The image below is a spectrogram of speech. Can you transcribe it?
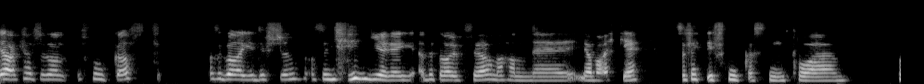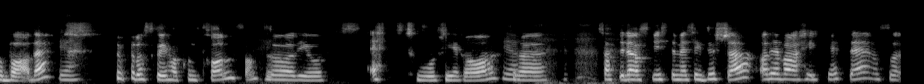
Ja, kanskje sånn frokost, og så går jeg i dusjen, og så gir jeg Dette var jo før, når han eh, jobba vekke. Så fikk de frokosten på, på badet. Ja. For da skal de ha kontroll. sant? Da var de jo ett, to og fire år. Så da satt de der og spiste med seg dusja, og det var helt greit, det. Og så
